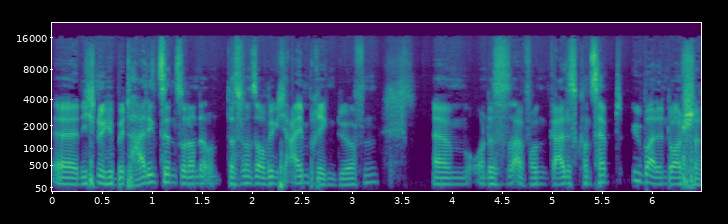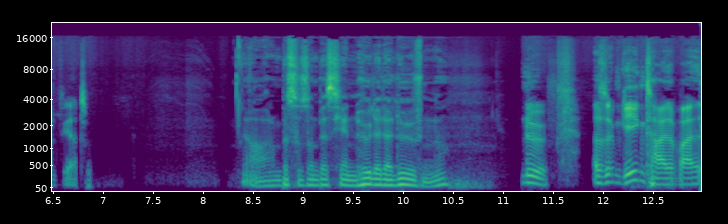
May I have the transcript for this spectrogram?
äh, nicht nur hier beteiligt sind, sondern dass wir uns auch wirklich einbringen dürfen. Ähm, und es einfach ein geiles Konzept überall in Deutschland wird. Ja, dann bist du so ein bisschen Höhle der Löwen, ne? Nö, also im Gegenteil, weil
